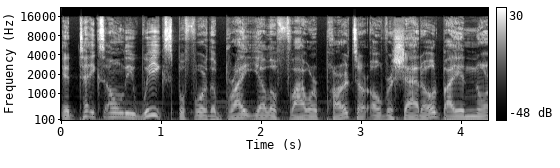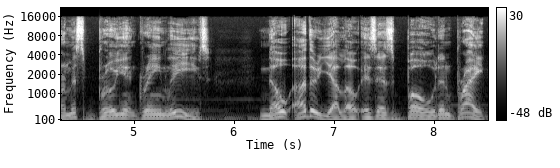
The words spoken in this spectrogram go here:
It takes only weeks before the bright yellow flower parts are overshadowed by enormous brilliant green leaves. No other yellow is as bold and bright.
